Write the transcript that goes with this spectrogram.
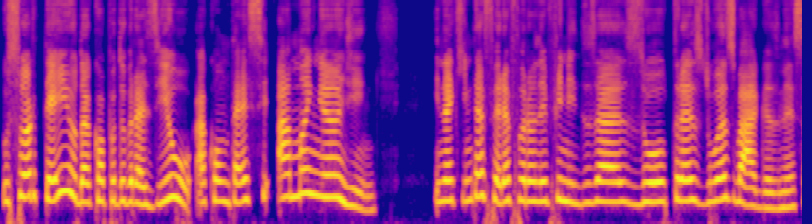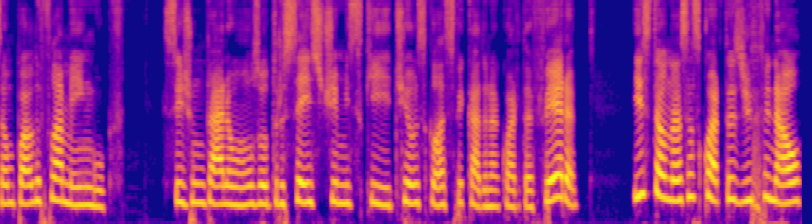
O sorteio da Copa do Brasil acontece amanhã, gente. E na quinta-feira foram definidas as outras duas vagas, né? São Paulo e Flamengo se juntaram aos outros seis times que tinham se classificado na quarta-feira e estão nessas quartas de final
